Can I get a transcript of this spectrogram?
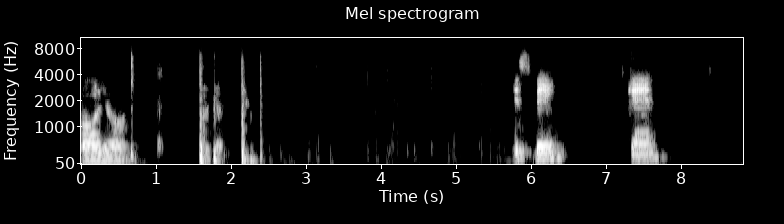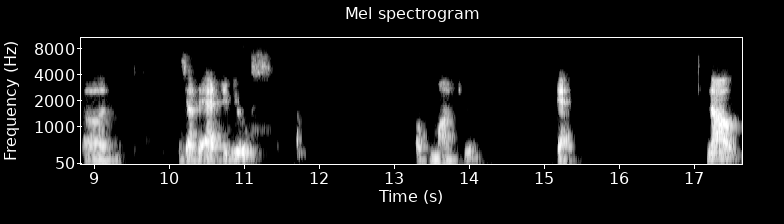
all your this way can uh, these are the attributes of marquee tag now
